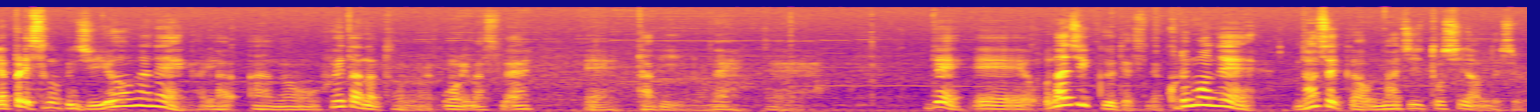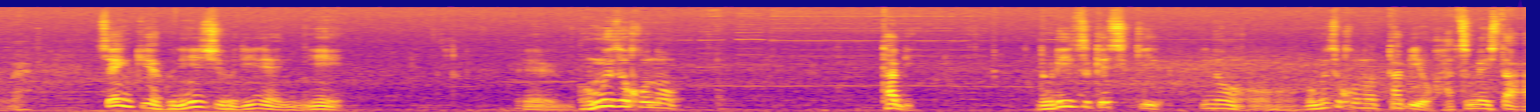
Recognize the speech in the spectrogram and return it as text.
やっぱりすごく需要がねあの増えたんだと思いますね、えー、旅のね。えー、で、えー、同じくですねこれもねなぜか同じ年なんですよね。1922年に、えー、ゴム底の旅のり付け式のゴム底の旅を発明した。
